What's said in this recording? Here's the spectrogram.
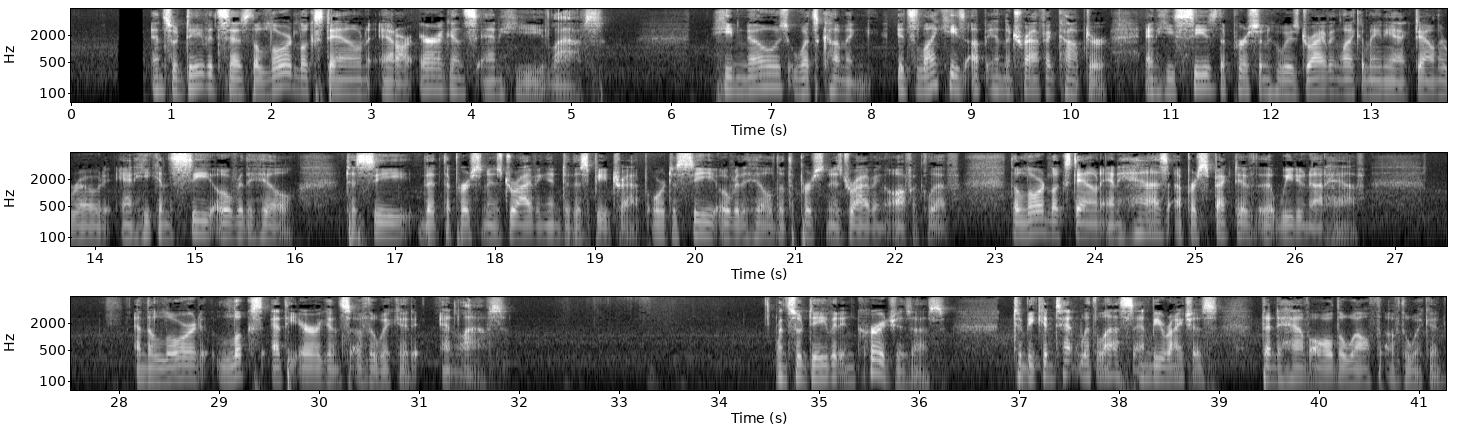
And so David says, The Lord looks down at our arrogance and he laughs. He knows what's coming. It's like he's up in the traffic copter and he sees the person who is driving like a maniac down the road and he can see over the hill to see that the person is driving into the speed trap or to see over the hill that the person is driving off a cliff. The Lord looks down and has a perspective that we do not have. And the Lord looks at the arrogance of the wicked and laughs. And so David encourages us to be content with less and be righteous than to have all the wealth of the wicked.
